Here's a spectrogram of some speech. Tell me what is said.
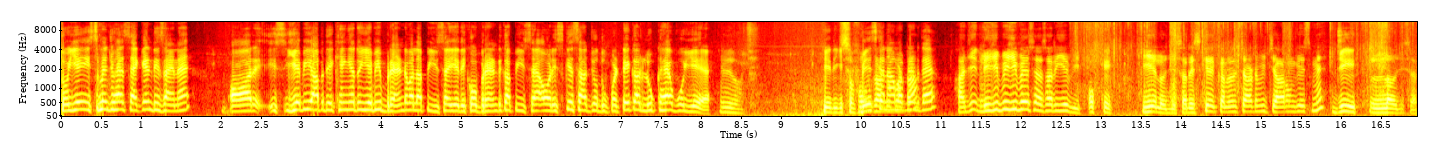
तो ये इसमें जो है सेकंड डिज़ाइन है। और इस ये भी आप देखेंगे तो ये भी ब्रांड वाला पीस है। ये देखो ब्रांड का पीस है। और इसके साथ जो दुपट्टे का लुक है वो ये है। ये देखिए बेस का नाम आपने बताया हाँ जी लीजी पीजी बेस है सर ये भी। ओके। ये लो जी सर इसके कलर चार्ट भी चार होंगे इसमें। जी। लो जी सर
